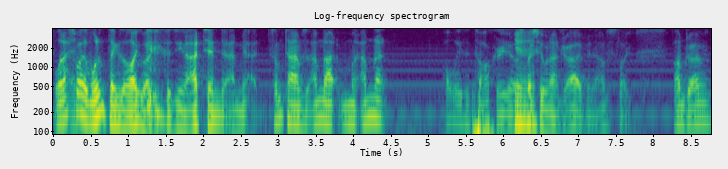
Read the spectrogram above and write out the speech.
Well, that's why one of the things I like about you because you know I tend to. I mean, I, sometimes I'm not. I'm not always a talker. You know, Yeah. especially when I drive. You know, I'm just like, if I'm driving.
